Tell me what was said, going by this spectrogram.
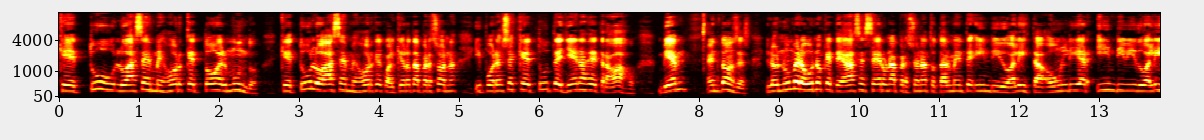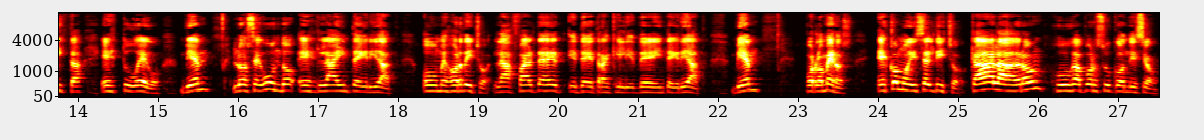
que tú lo haces mejor que todo el mundo, que tú lo haces mejor que cualquier otra persona y por eso es que tú te llenas de trabajo. Bien, entonces, lo número uno que te hace ser una persona totalmente individualista o un líder individualista es tu ego. Bien, lo segundo es la integridad, o mejor dicho, la falta de, de de integridad. Bien, por lo menos, es como dice el dicho, cada ladrón juzga por su condición.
